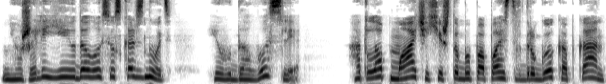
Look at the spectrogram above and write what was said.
Неужели ей удалось ускользнуть? И удалось ли? От лап мачехи, чтобы попасть в другой капкан,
